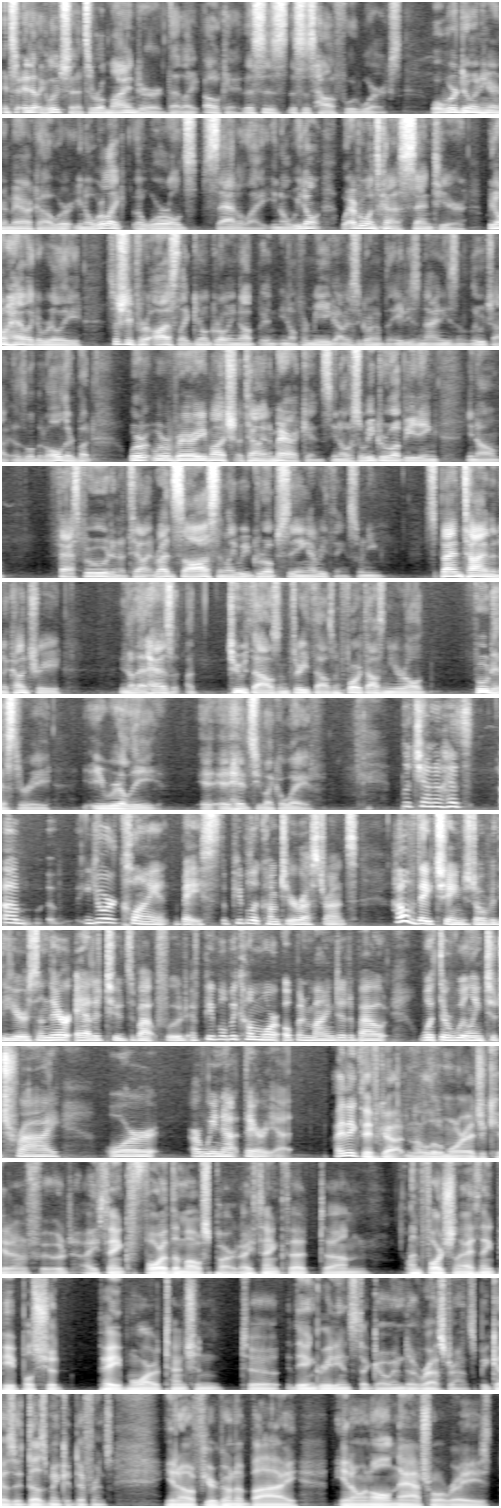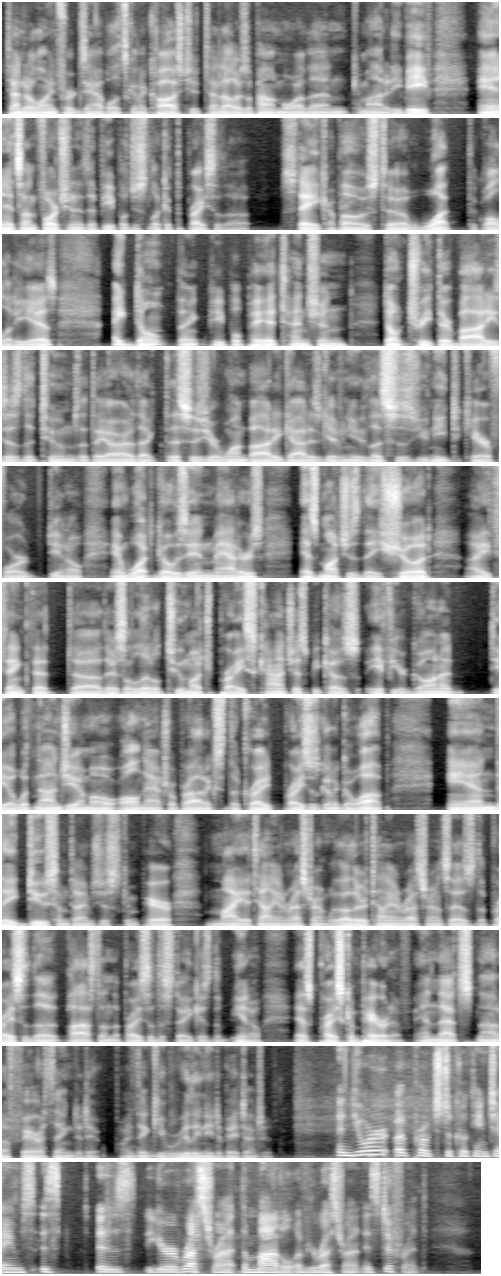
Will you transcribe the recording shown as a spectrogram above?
it's it, like Luch said, it's a reminder that like okay, this is this is how food works. What we're doing here in America, we're you know we're like the world's satellite. You know we don't everyone's kind of sent here. We don't have like a really especially for us like you know growing up and you know for me obviously growing up in the 80s and 90s and Luch I was a little bit older, but we're we're very much Italian Americans. You know so we grew up eating you know fast food and Italian red sauce and like we grew up seeing everything. So when you spend time in a country, you know that has a 2,000, 3,000, 4,000 year old food history, you really it, it hits you like a wave. Luciano has uh, your client base, the people that come to your restaurants. How have they changed over the years and their attitudes about food? Have people become more open minded about what they're willing to try, or are we not there yet? I think they've gotten a little more educated on food. I think for the most part, I think that um, unfortunately, I think people should pay more attention to the ingredients that go into restaurants because it does make a difference. You know, if you're going to buy, you know, an all natural raised tenderloin, for example, it's going to cost you $10 a pound more than commodity beef. And it's unfortunate that people just look at the price of the steak opposed to what the quality is. I don't think people pay attention don't treat their bodies as the tombs that they are. Like this is your one body God has given you. This is you need to care for, you know, and what goes in matters as much as they should. I think that uh, there's a little too much price conscious because if you're gonna deal with non-GMO, all natural products, the price is going to go up and they do sometimes just compare my Italian restaurant with other Italian restaurants as the price of the pasta and the price of the steak is the you know as price comparative, and that's not a fair thing to do. I mm-hmm. think you really need to pay attention. And your approach to cooking, James, is is your restaurant, the model of your restaurant is different.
